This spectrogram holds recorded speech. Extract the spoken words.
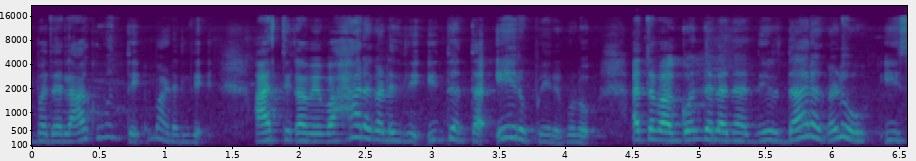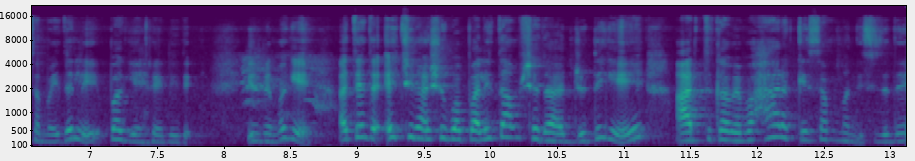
ಬದಲಾಗುವಂತೆ ಮಾಡಲಿದೆ. ಆರ್ಥಿಕ ವ್ಯವಹಾರಗಳಲ್ಲಿ ಇದ್ದಂಥ ಏರುಪೇರುಗಳು ಅಥವಾ ಗೊಂದಲದ ನಿರ್ಧಾರಗಳು ಈ ಸಮಯದಲ್ಲಿ ಬಗೆಹರಿಯಲಿದೆ. ಇದು ನಿಮಗೆ ಅತ್ಯಂತ ಹೆಚ್ಚಿನ ಶುಭ ಫಲಿತಾಂಶದ ಜೊತೆಗೆ ಆರ್ಥಿಕ ವ್ಯವಹಾರಕ್ಕೆ ಸಂಬಂಧಿಸಿದೆ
